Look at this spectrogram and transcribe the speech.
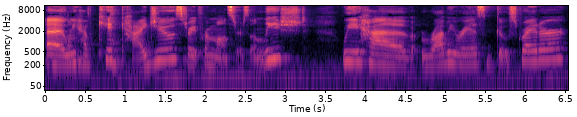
Uh, we have Kid Kaiju, straight from Monsters Unleashed. We have Robbie Reyes, Ghost Rider,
